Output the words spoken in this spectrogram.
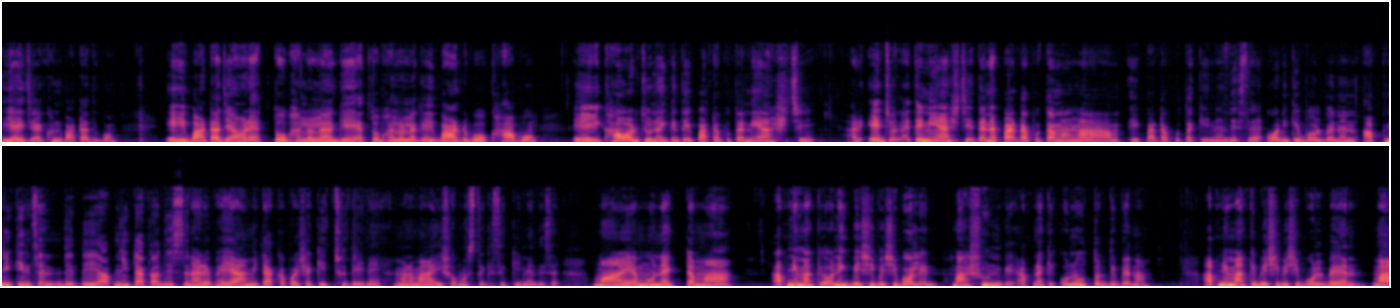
দিয়েই যে এখন বাটা দিব। এই বাটা যে আমার এত ভালো লাগে, এত ভালো লাগে, এই বাটবো, খাব, এই খাওয়ার জন্যই কিন্তু এই পাটা পুতা নিয়ে আসছি। আর এর জন্যই তো নিয়ে আসছি, তাই না? পাটা পোতা, আমার মা এই পাটা পোতা কিনে দিছে। অনেকে বলবেন, আপনি কিনছেন দিতে, আপনি টাকা দিচ্ছেন আরে ভাইয়া, আমি টাকা পয়সা কিচ্ছু দিই নাই, আমার মা এই সমস্ত কিছু কিনে দিছে। মা, এমন একটা মা, আপনি মাকে অনেক বেশি বেশি বলেন, মা শুনবে, আপনাকে কোনো উত্তর দিবে না। আপনি মাকে বেশি বেশি বলবেন, মা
